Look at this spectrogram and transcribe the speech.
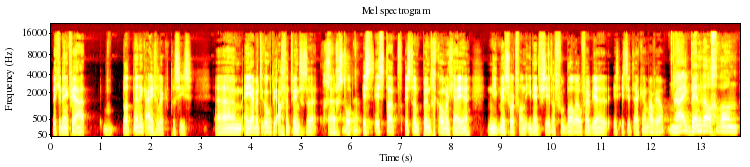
dat je denkt van ja, wat ben ik eigenlijk precies? Um, en jij bent natuurlijk ook op je 28e gestopt. Uh, gestopt. Ja. Is, is, dat, is er een punt gekomen dat jij je niet meer soort van identificeert als voetballer? Of heb je, is, is dit herkenbaar voor jou? Ja, ik ben wel gewoon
